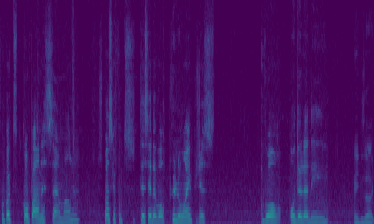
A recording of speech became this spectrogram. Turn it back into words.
Faut pas que tu te compares nécessairement. Là. Je pense qu'il faut que tu essaies de voir plus loin puis juste voir au-delà des, Exact.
